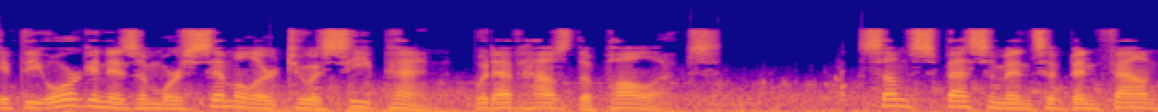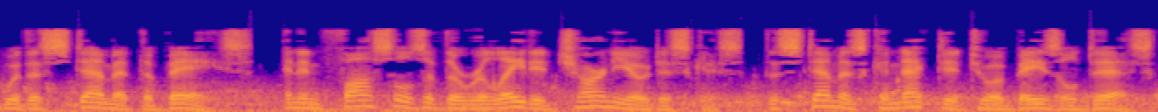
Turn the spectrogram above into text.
if the organism were similar to a sea pen, would have housed the polyps. Some specimens have been found with a stem at the base, and in fossils of the related Charniodiscus, the stem is connected to a basal disc.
